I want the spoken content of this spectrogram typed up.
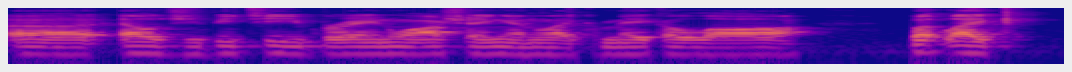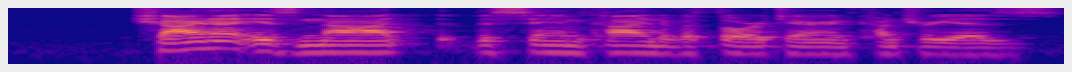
uh, LGBT brainwashing and like make a law, but like China is not the same kind of authoritarian country as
